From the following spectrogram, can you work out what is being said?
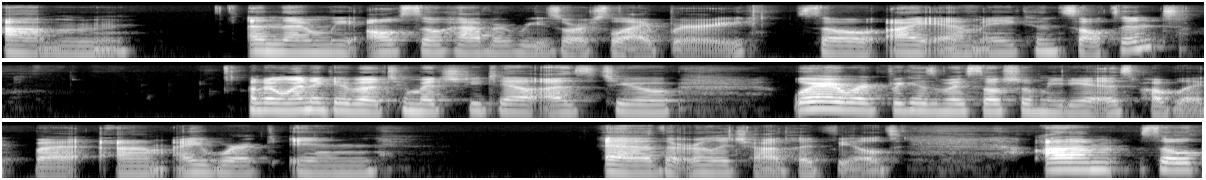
Um, and then we also have a resource library. So I am a consultant. I don't want to give out too much detail as to where I work because my social media is public, but um, I work in uh, the early childhood field. Um, so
